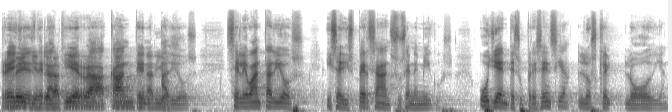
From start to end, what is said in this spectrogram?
Reyes, de, la, tierra, canten a Dios. Se levanta Dios y se dispersan sus enemigos. Huyen de su presencia los que lo odian.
